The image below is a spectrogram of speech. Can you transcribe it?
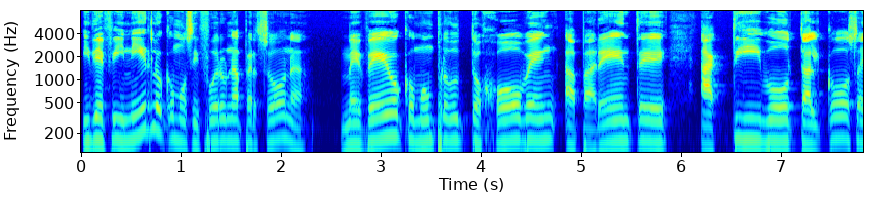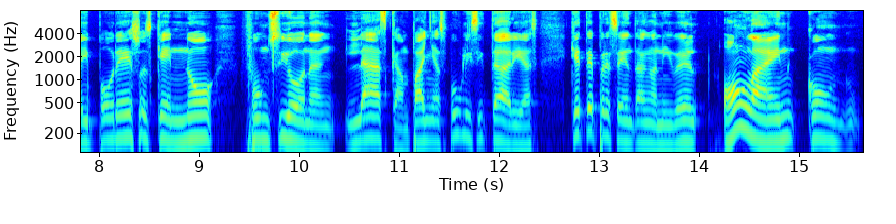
y definirlo como si fuera una persona. Me veo como un producto joven, aparente, activo, tal cosa, y por eso es que no funcionan las campañas publicitarias que te presentan a nivel online con,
